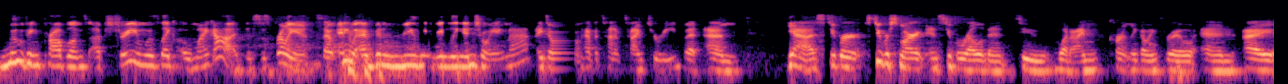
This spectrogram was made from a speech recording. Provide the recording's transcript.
moving problems upstream was like, oh my God, this is brilliant. So anyway, I've been really, really enjoying that. I don't have a ton of time to read, but um, yeah, super, super smart and super relevant to what I'm currently going through. And I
